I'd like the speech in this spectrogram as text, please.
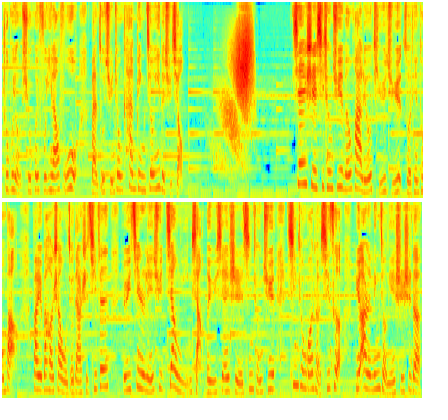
逐步有序恢复医疗服务，满足群众看病就医的需求。西安市西城区文化旅游体育局昨天通报，八月八号上午九点二十七分，由于近日连续降雨影响，位于西安市新城区新城广场西侧于二零零九年实施的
